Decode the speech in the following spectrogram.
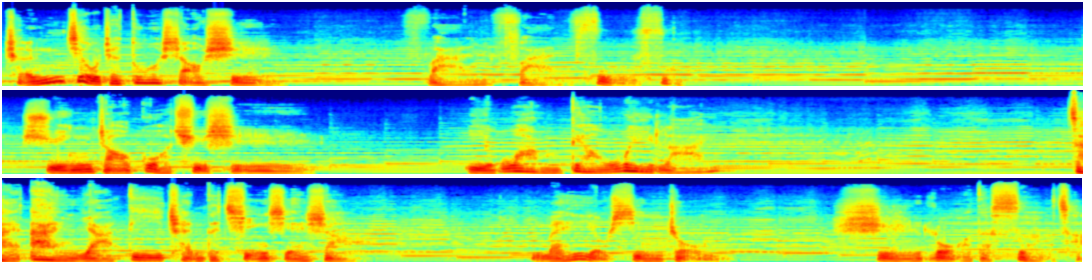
成就着多少事，烦。反复复，寻找过去时，已忘掉未来。在暗哑低沉的琴弦上，没有心中失落的色彩。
